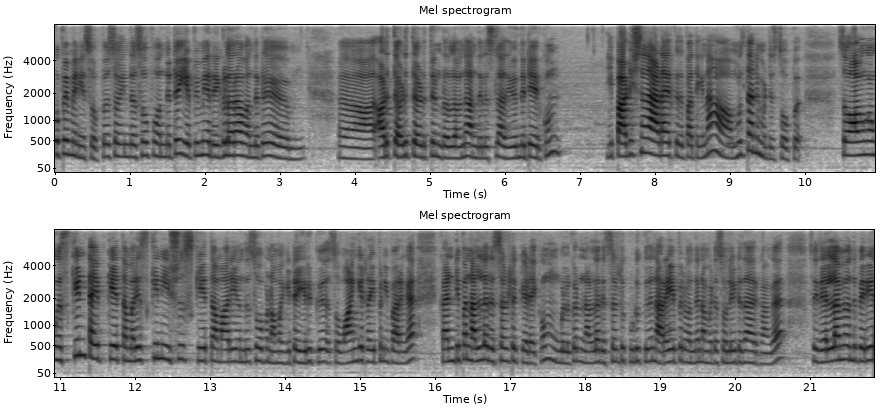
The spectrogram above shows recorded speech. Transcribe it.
குப்பைமேனி சோப்பு ஸோ இந்த சோப்பு வந்துட்டு எப்பயுமே ரெகுலராக வந்துட்டு அடுத்து அடுத்து அடுத்துன்றதில் வந்து அந்த லிஸ்ட்டில் அது இருந்துகிட்டே இருக்கும். இப்போ அடிஷ்னலாக ஆட் ஆயிருக்குது பார்த்தீங்கன்னா முல்தானி மட்டு சோப்பு. ஸோ அவங்கவுங்க ஸ்கின் டைப்க்கு ஏற்ற மாதிரி ஸ்கின் இஷ்யூஸ்க்கு ஏற்ற மாதிரி வந்து சோப்பு நம்மக்கிட்ட இருக்குது ஸோ வாங்கி ட்ரை பண்ணி பாருங்கள் கண்டிப்பாக நல்ல ரிசல்ட் கிடைக்கும். உங்களுக்கு நல்ல ரிசல்ட் கொடுக்குது. நிறைய பேர் வந்து நம்மகிட்ட சொல்லிட்டு தான் இருக்காங்க. ஸோ இது எல்லாமே வந்து பெரிய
